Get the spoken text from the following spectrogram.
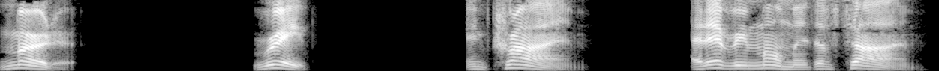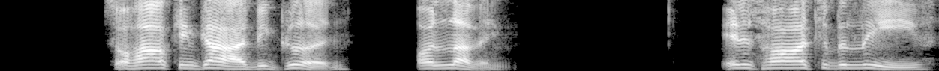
murder, rape, and crime at every moment of time. So how can God be good or loving? It is hard to believe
